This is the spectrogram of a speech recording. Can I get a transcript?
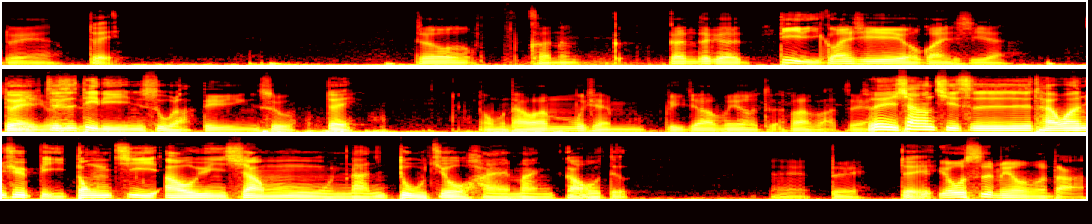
对啊，对，就可能跟跟这个地理关系也有关系啊。对，这是地理因素啦。地理因素，对。我们台湾目前比较没有办法这样。所以，像其实台湾去比冬季奥运项目，难度就还蛮高的。嗯，对对，优势没有那么大，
